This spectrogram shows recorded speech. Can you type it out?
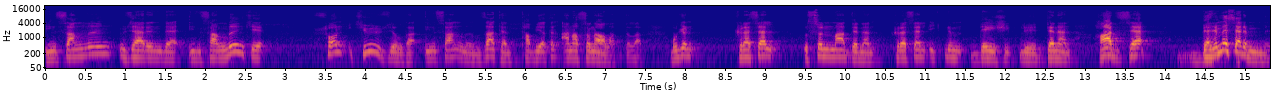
insanlığın üzerinde, insanlığın ki son 200 yılda insanlığın zaten tabiatın anasını ağlattılar. Bugün küresel ısınma denen, küresel iklim değişikliği denen hadise benim eserim mi?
